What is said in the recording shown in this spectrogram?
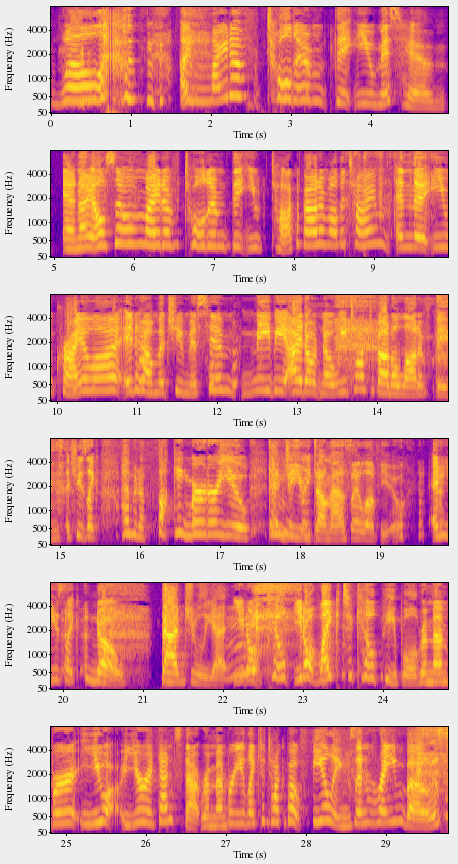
well, I might have told him that you miss him, and I also might have told him that you talk about him all the time and that you cry a lot and how much you miss him. Maybe, I don't know. We talked about a lot of things. And she's like, I'm gonna fucking murder you. And Kenji, you like, dumbass, I love you. and he's like, "No, bad Juliette. You don't kill. You don't like to kill people. Remember, you you're against that. Remember, you like to talk about feelings and rainbows."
